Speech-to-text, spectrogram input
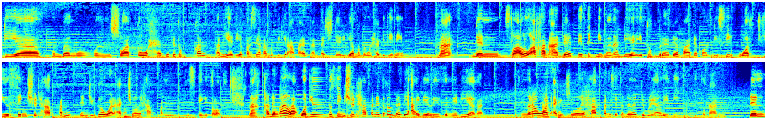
dia membangun suatu habit itu kan tadi ya dia pasti akan berpikir apa advantage dari dia membangun habit ini. Nah, dan selalu akan ada titik di mana dia itu berada pada kondisi what you think should happen dan juga what actually happen kayak gitu loh. Nah, kadangkala what you think should happen itu kan berarti idealismnya dia kan. Sementara what actually happens itu adalah the reality gitu kan. Dan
